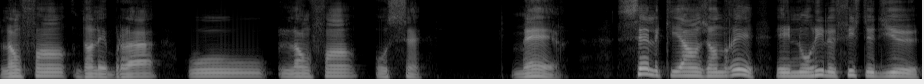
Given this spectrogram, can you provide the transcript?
l'enfant dans les bras ou l'enfant au sein. Mère, celle qui a engendré et nourri le Fils de Dieu,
